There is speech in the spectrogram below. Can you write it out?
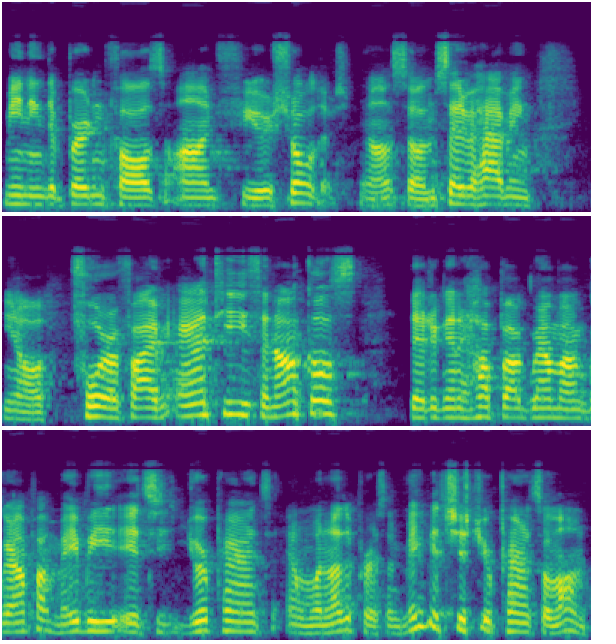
meaning the burden falls on fewer shoulders. You know, so instead of having, you know, four or five aunties and uncles, that are going to help out grandma and grandpa. Maybe it's your parents and one other person. Maybe it's just your parents alone,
